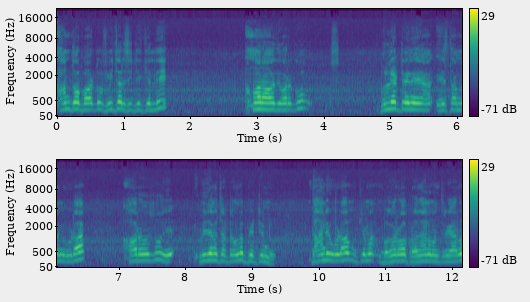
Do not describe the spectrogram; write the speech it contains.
దాంతోపాటు ఫ్యూచర్ సిటీకి వెళ్ళి అమరావతి వరకు బుల్లెట్ ట్రైన్ వేస్తామని కూడా ఆ రోజు విభజన చట్టంలో పెట్టిండు. దాన్ని కూడా ముఖ్యమ గౌరవ ప్రధానమంత్రి గారు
